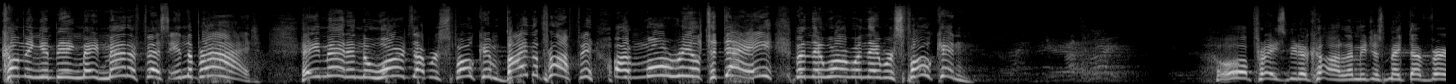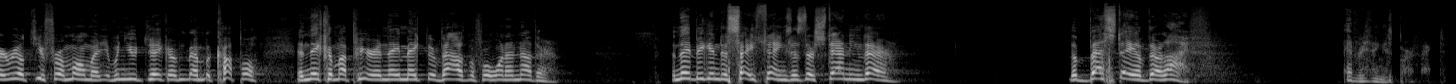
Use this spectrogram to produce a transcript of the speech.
coming and being made manifest in the bride. Amen. And the words that were spoken by the prophet are more real today than they were when they were spoken. Oh, praise be to God. Let me just make that very real to you for a moment. When you take a, a couple and they come up here and they make their vows before one another, and they begin to say things as they're standing there, the best day of their life everything is perfect.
